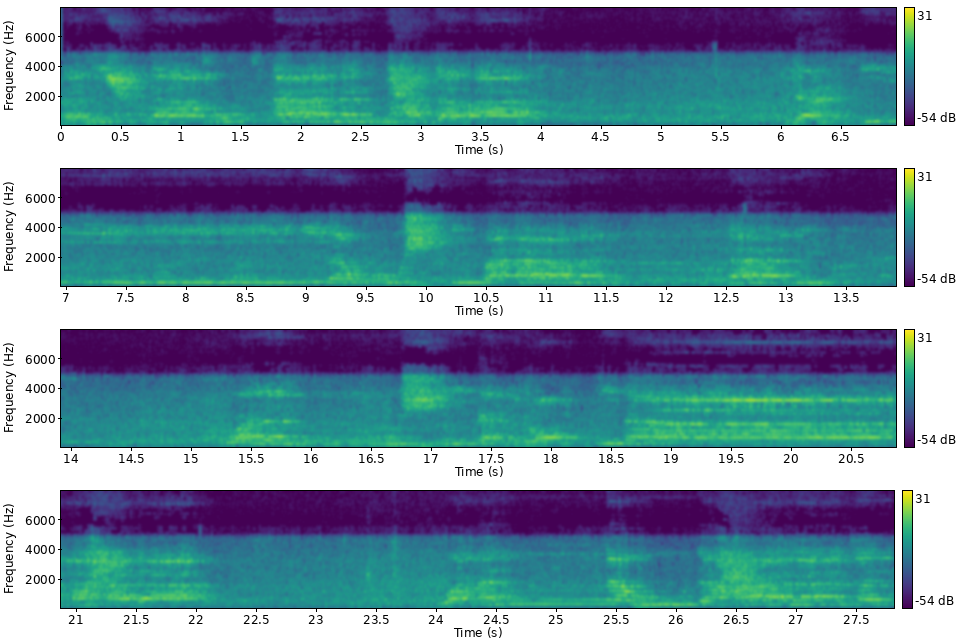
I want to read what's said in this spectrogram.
سمعنا قرآنا عجبا يهدي إلى الرشد فآمنا به ولن نشرك بربنا أحدا وأنه تعالى جد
